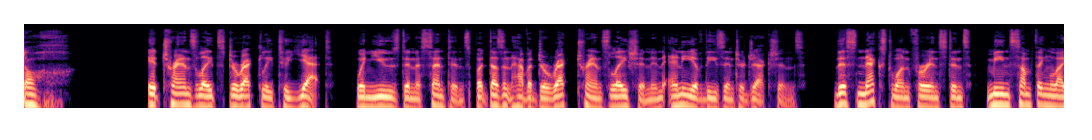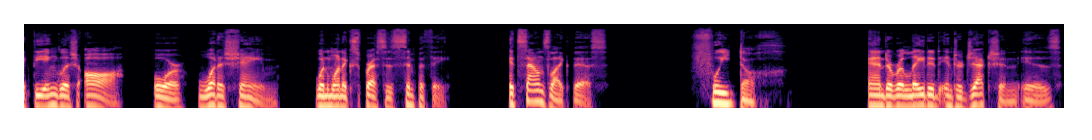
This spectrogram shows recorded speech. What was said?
tog. It translates directly to yet when used in a sentence, but doesn't have a direct translation in any of these interjections. This next one, for instance, means something like the English aw or what a shame when one expresses sympathy. It sounds like this. Foei tog. And a related interjection is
